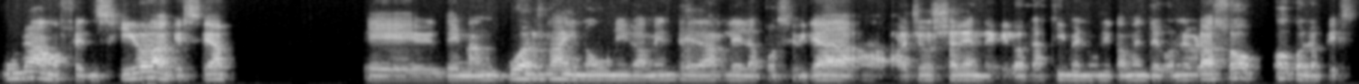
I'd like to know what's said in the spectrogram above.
una ofensiva que sea eh, de mancuerna y no únicamente darle la posibilidad a, a Josh Allen de que los lastimen únicamente con el brazo o con los pies.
